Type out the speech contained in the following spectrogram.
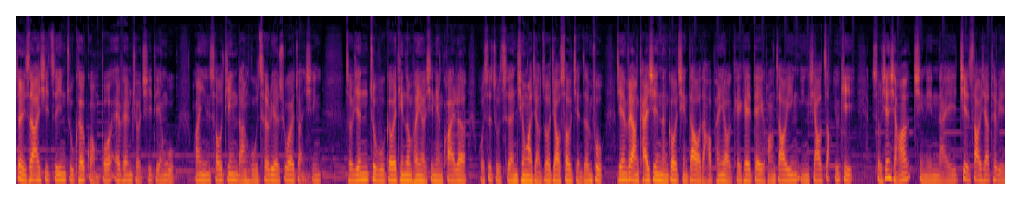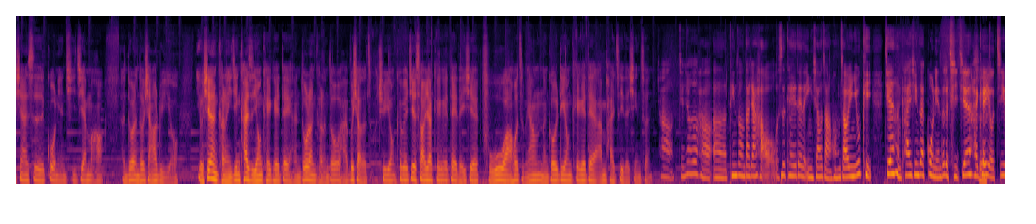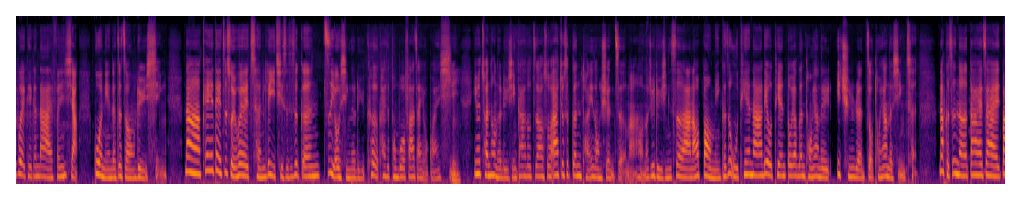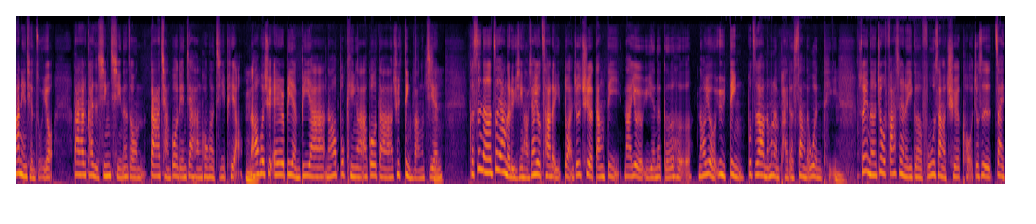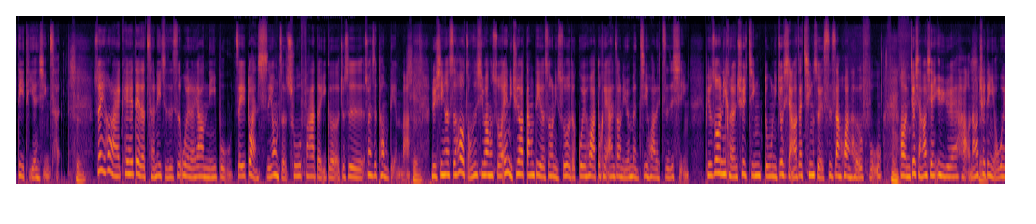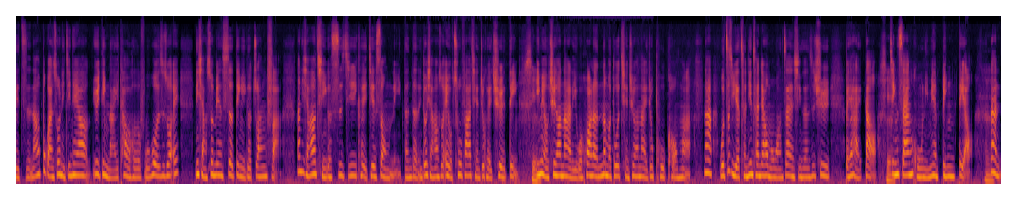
这里是 IC 之音主科广播 FM 九七点五，欢迎收听蓝湖策略数位转型。首先祝福各位听众朋友新年快乐！我是主持人清华讲座教授简真富。今天非常开心能够请到我的好朋友 KKday 黄昭英营销长 Yuki。首先想要请您来介绍一下，特别现在是过年期间嘛，哈，很多人都想要旅游。有些人可能已经开始用 KKday，很多人可能都还不晓得怎么去用。可不可以介绍一下 KKday 的一些服务啊，或怎么样能够利用 KKday 来安排自己的行程？好，简教授好，呃，听众大家好，我是 KKday 的营销长黄昭英 Yuki。今天很开心在过年这个期间，还可以有机会可以跟大家来分享过年的这种旅行。那 K A Day 之所以会成立，其实是跟自由行的旅客开始蓬勃发展有关系。因为传统的旅行大家都知道说啊，就是跟团一种选择嘛，好，那去旅行社啊，然后。报名，可是五天啊六天都要跟同样的一群人走同样的行程。那可是呢，大概在八年前左右，大家就开始兴起那种大家抢购廉价航空的机票，嗯、然后会去 Airbnb 啊，然后 Booking 啊、Agoda 啊去订房间。可是呢，这样的旅行好像又差了一段，就是去了当地，那又有语言的隔阂，然后又有预定，不知道能不能排得上的问题，嗯、所以呢，就发现了一个服务上的缺口，就是在地体验行程。是，所以后来 KKday 的成立，其实是为了要弥补这一段使用者出发的一个，就是算是痛点吧。是，旅行的时候总是希望说，哎、欸，你去到当地的时候，你所有的规划都可以按照你原本计划的执行。比如说，你可能去京都，你就想要在清水寺上换和服，嗯、哦，你就想要先预约好。然后确定有位置，然后不管说你今天要预定哪一套和服，或者是说，哎，你想顺便设定一个妆法，那你想要请一个司机可以接送你等等，你都想要说，哎，我出发前就可以确定，以免我去到那里，我花了那么多钱去到那里就扑空嘛。那我自己也曾经参加我们网站的行程，是去北海道金山湖里面冰钓，那。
